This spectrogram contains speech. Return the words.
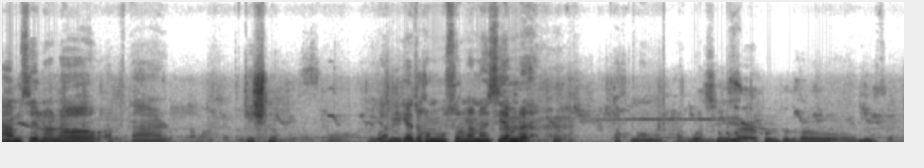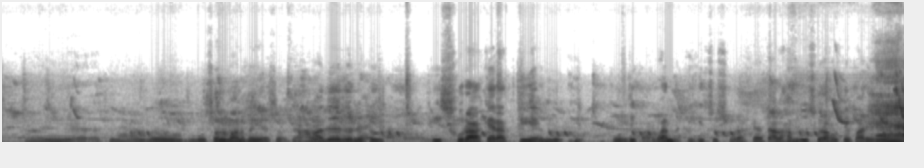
নাম ছিল হলো আপনার কৃষ্ণ। এখান থেকে যখন মুসলমান হয়েছি আমরা তখন ফারুক বলছি এখন তো ধরো তুমি তো মুসলমান হয়ে আছো আমাদের জন্য একটু কি সুরা কেরাতি বলতে পারবা না কি কিছু সুরা কেরাত? আলহামদুলিল্লাহ সুরা হতে পারে। হ্যাঁ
